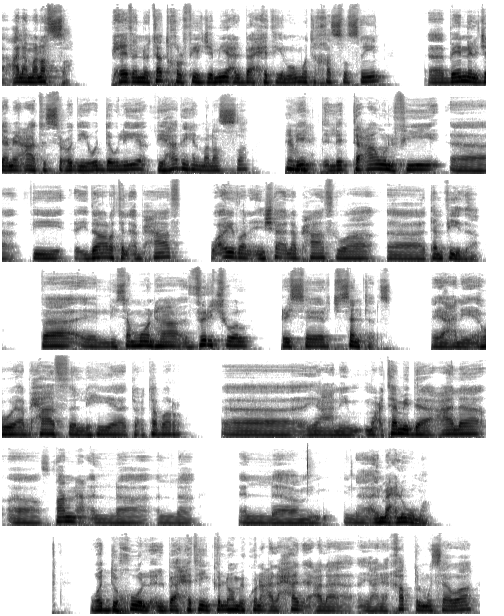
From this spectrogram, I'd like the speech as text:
على منصة بحيث إنه تدخل فيه جميع الباحثين والمتخصصين آه، بين الجامعات السعودية والدولية في هذه المنصة جميل. للتعاون في آه، في إدارة الأبحاث وأيضا إنشاء الأبحاث وتنفيذها فاللي يسمونها virtual research centers يعني هو أبحاث اللي هي تعتبر آه، يعني معتمدة على صنع المعلومة والدخول الباحثين كلهم يكون على حد على يعني خط المساواة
